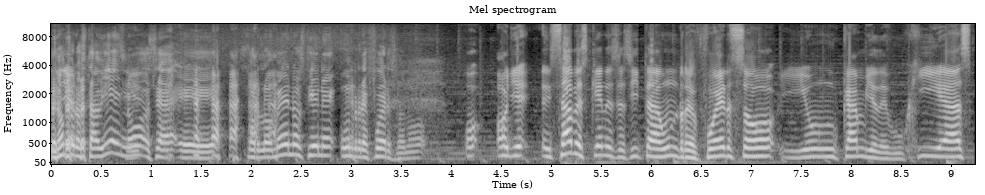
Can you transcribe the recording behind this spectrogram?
No, pero está bien, ¿no? O sea, eh, por lo menos tiene un refuerzo, ¿no? O- oye, ¿sabes qué necesita un refuerzo y un cambio de bujías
